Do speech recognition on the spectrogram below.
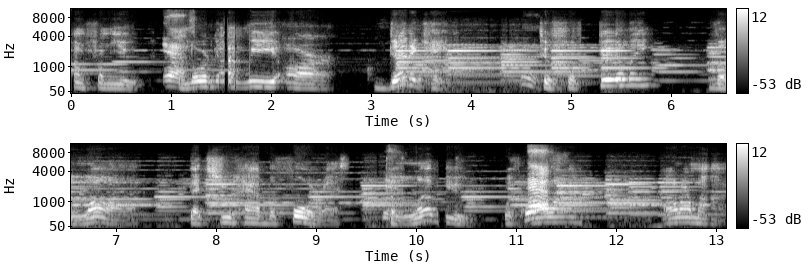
come from you. Yes. And Lord God, we are dedicated hmm. to fulfilling the law that you have before us yes. to love you with yes. all our all our mind,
